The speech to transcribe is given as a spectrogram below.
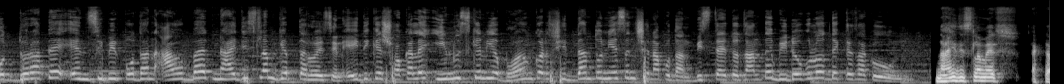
মধ্যরাতে এনসিপির প্রধান আহ্বায়ক নাহিদ ইসলাম গ্রেপ্তার হয়েছেন। এইদিকে সকালে ইউনুসকে নিয়ে ভয়ঙ্কর সিদ্ধান্ত নিয়েছেন সেনাপ্রধান। বিস্তারিত জানতে ভিডিওগুলো দেখতে থাকুন। নাহিদ ইসলামের একটা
